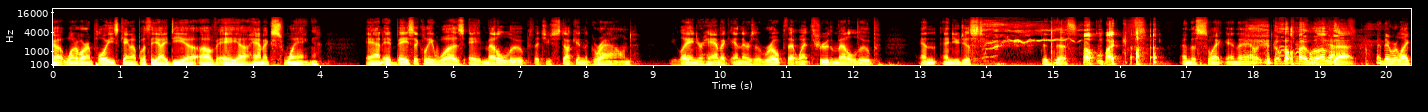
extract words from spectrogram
uh, one of our employees came up with the idea of a uh, hammock swing, and it basically was a metal loop that you stuck in the ground. You lay in your hammock, and there's a rope that went through the metal loop, and and you just did this, Oh my god! And the swing, and they have it go Oh, and I love Yeah. that. and they were like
